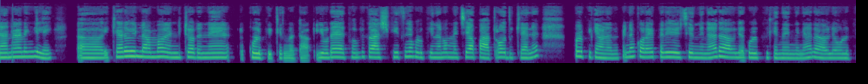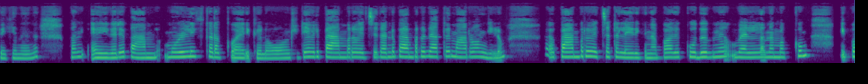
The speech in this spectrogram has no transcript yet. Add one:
ഞാനാണെങ്കിലേ ഇക്കാടെ വീട്ടിലാകുമ്പോ എണീറ്റ ഉടനെ കുളിപ്പിക്കും കേട്ടോ. ഇവിടെ ഏറ്റവും കാശ് കേസിനെ കുളിപ്പിക്കുന്നതാണ് ഉമ്മച്ചി ആ പാത്രം ഒതുക്കിയാൽ കുളിപ്പിക്കാൻ. പിന്നെ കുറെ പേര് ചോദിച്ചു എന്തിനാ രാവിലെ കുളിപ്പിക്കുന്നത് എന്തിനാ രാവിലെ കുളിപ്പിക്കുന്നതെന്ന്. അപ്പം ഇവർ പാമ്പ് മുള്ളി കിടക്കുമായിരിക്കുമല്ലോ ഓൾറെഡി അവർ പാമ്പർ വെച്ച് രണ്ട് പാമ്പർ രാത്രി മാറുമെങ്കിലും പാമ്പർ വെച്ചിട്ടല്ലേ ഇരിക്കുന്നത്. അപ്പോൾ അത് കുതിർന്ന് വെള്ളം നമുക്കും ഇപ്പൊ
